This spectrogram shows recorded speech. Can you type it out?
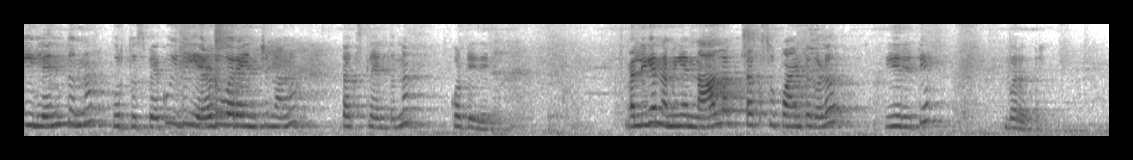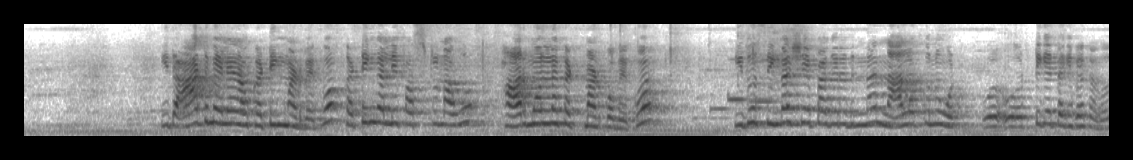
ಈ ಲೆಂತನ್ನು ಗುರುತಿಸ್ಬೇಕು. ಇದು ಎರಡೂವರೆ ಇಂಚು ನಾನು ಟಕ್ಸ್ ಲೆಂತನ್ನು ಕೊಟ್ಟಿದ್ದೀನಿ. ಅಲ್ಲಿಗೆ ನಮಗೆ ನಾಲ್ಕು ಟಕ್ಸು ಪಾಯಿಂಟ್ಗಳು ಈ ರೀತಿ ಬರುತ್ತೆ. ಇದಾದಮೇಲೆ ನಾವು ಕಟ್ಟಿಂಗ್ ಮಾಡಬೇಕು. ಕಟ್ಟಿಂಗಲ್ಲಿ ಫಸ್ಟು ನಾವು ಹಾರ್ಮೋಲ್ನ ಕಟ್ ಮಾಡ್ಕೋಬೇಕು. ಇದು ಸಿಂಗಲ್ ಶೇಪ್ ಆಗಿರೋದ್ರಿಂದ ನಾಲ್ಕು ಒಟ್ಟಿಗೆ ತೆಗಿಬೇಕಾಗೋ?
